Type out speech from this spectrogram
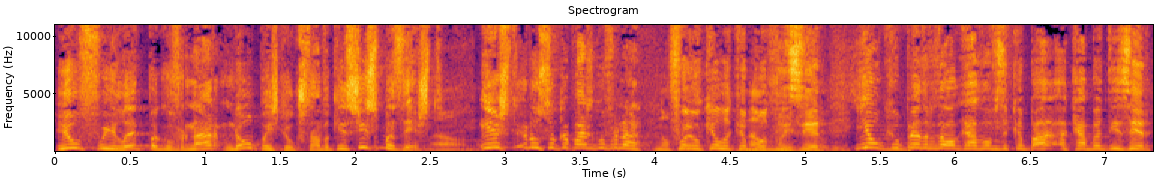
Eu fui eleito para governar, não o país que eu gostava que existisse, mas este. Não, não. Este eu não sou capaz de governar. Não foi, foi o que ele acabou de dizer e é o que o Pedro Delgado Alves acaba, acaba de dizer.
